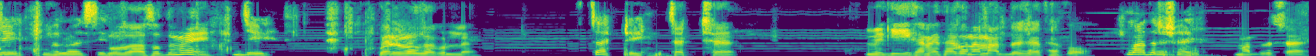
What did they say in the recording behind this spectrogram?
জি ভালো আছি। রোজা আছো তুমি? জি। কয়টা রোজা করলে? চারটে। চারটে। তুমি কি এখানে থাকো না মাদ্রাসায় থাকো? মাদ্রাসায়। মাদ্রাসায়?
